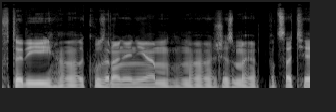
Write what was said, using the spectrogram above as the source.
dovtedy uh, ku zraneniam, že sme v podstate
